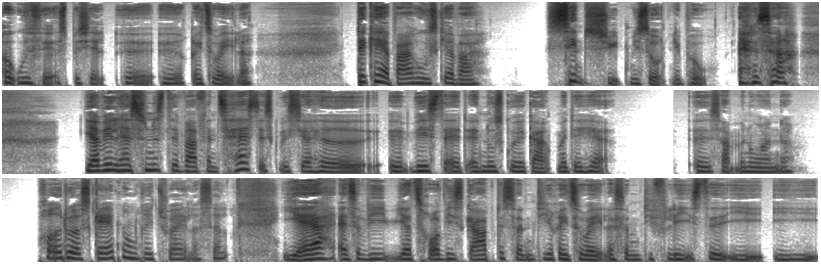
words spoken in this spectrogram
og udføre specielle øh, øh, ritualer. Det kan jeg bare huske, jeg var sindssygt misundelig på. Altså, jeg ville have syntes, det var fantastisk, hvis jeg havde øh, vidst, at, at nu skulle jeg i gang med det her øh, sammen med nogle andre. Prøvede du at skabe nogle ritualer selv? Ja, altså vi, jeg tror, vi skabte sådan de ritualer, som de fleste i, i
